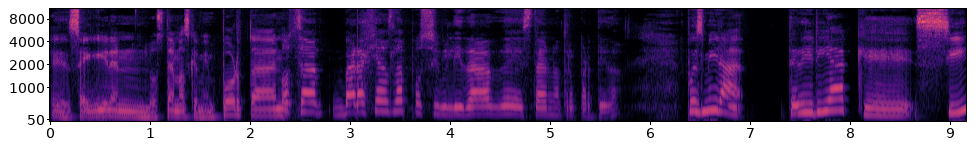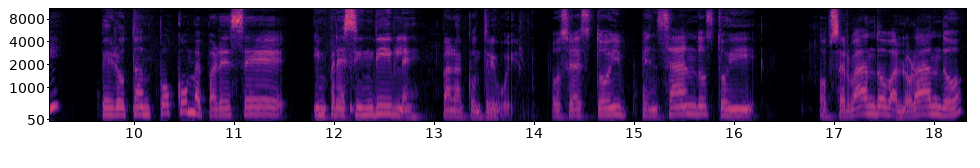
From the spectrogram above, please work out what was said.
Eh, seguir en los temas que me importan. O sea, ¿barajeas la posibilidad de estar en otro partido? Pues mira, te diría que sí, pero tampoco me parece imprescindible para contribuir. O sea, estoy pensando, estoy observando, valorando,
